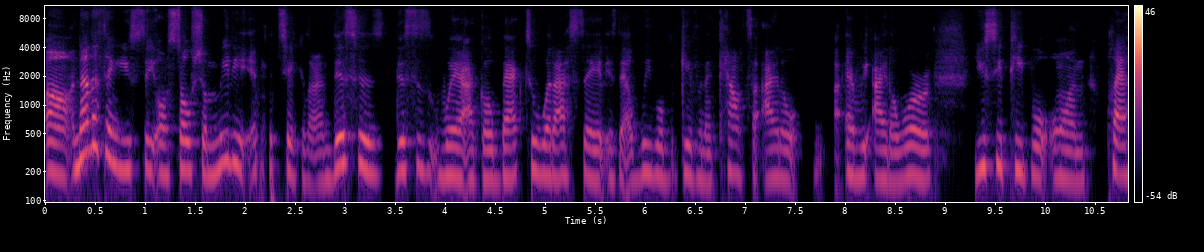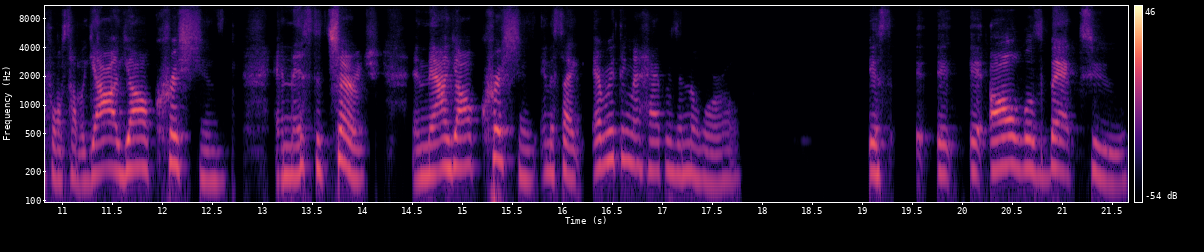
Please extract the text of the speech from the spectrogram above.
uh, another thing you see on social media in particular, and this is this is where I go back to what I said is that we will give an account to idle every idle word. You see people on platforms talking y'all y'all Christians, and that's the church, and now y'all Christians, and it's like everything that happens in the world is it, it, it all goes back to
